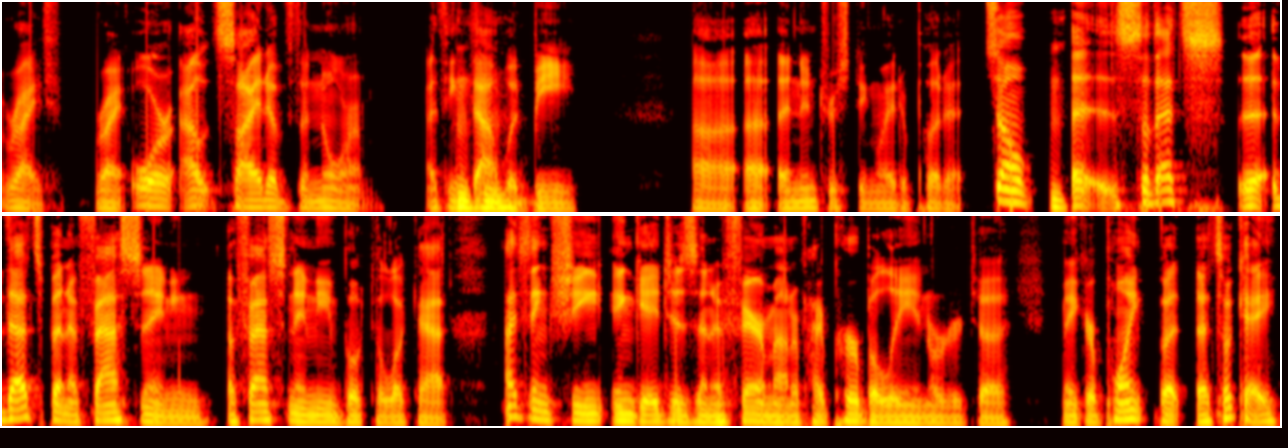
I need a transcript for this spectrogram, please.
Right, right, or outside of the norm. I think that Mhm. would be uh, uh, an interesting way to put it. So, Mm. uh, so that's uh, that's been a fascinating a fascinating book to look at. I think she engages in a fair amount of hyperbole in order to make her point, but that's okay.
